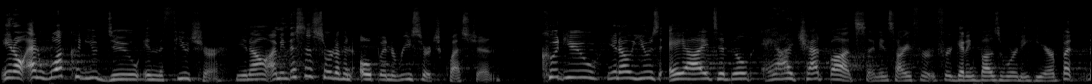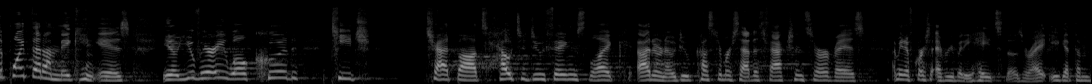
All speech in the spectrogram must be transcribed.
You know, and what could you do in the future? You know, I mean, this is sort of an open research question. Could you, you know, use AI to build AI chatbots? I mean, sorry for, for getting buzzwordy here, but the point that I'm making is, you know, you very well could teach chatbots how to do things like, I don't know, do customer satisfaction surveys. I mean, of course, everybody hates those, right? You get them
